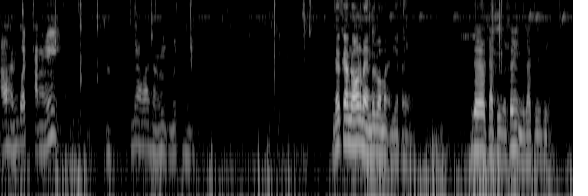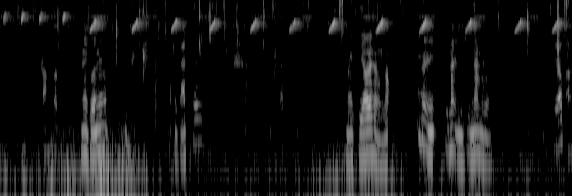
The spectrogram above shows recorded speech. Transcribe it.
เอาหันเบิดพังนี้แม่ว่าทางนี้เบิดนี่เดี๋ยวแก้มน้องนะแม่นเบิดบ่มาเดี๋ยวไปเดี๋ยวจับที่ตัวนี้จับที่ที่ตามกับในสวนนี่เอาไปตัดเด้อไม่เคี้ยวเลยเหรอเนาะไม่ไม่มีคือน้ำเลยเดี๋ยวพัง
